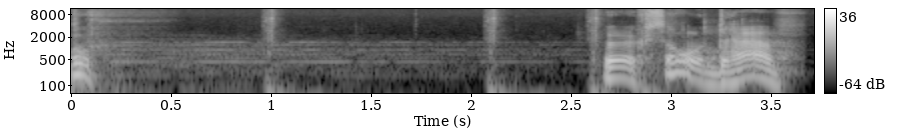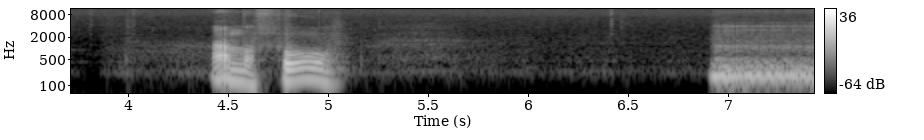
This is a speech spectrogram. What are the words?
Oof. Works, oh damn. I'm a fool. Don't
